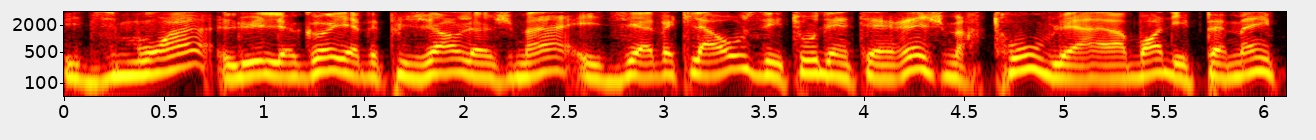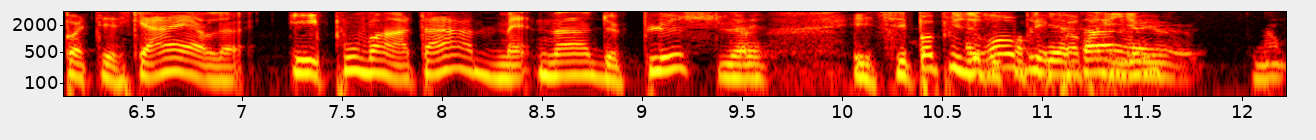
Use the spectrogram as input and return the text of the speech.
Il dit, moi, lui, le gars, il avait plusieurs logements, il dit, avec la hausse des taux d'intérêt, je me retrouve à avoir des paiements hypothécaires épouvantables maintenant de plus. Là. Et c'est pas plus drôle pour les propriétaires. Euh, non.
